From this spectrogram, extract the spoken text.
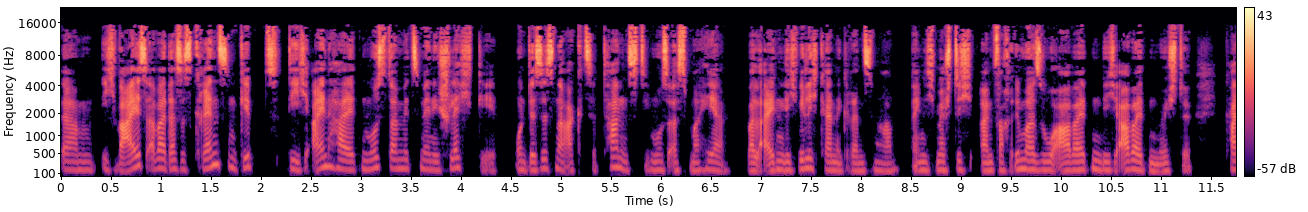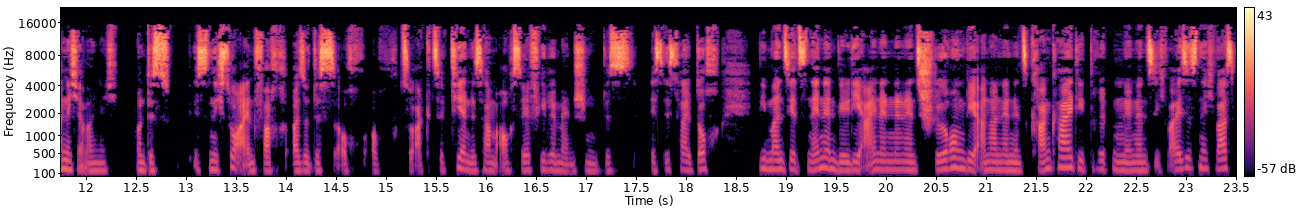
ähm, ich weiß aber, dass es Grenzen gibt, die ich einhalten muss, damit es mir nicht schlecht geht. Und das ist eine Akzeptanz, die muss erstmal her. Weil eigentlich will ich keine Grenzen haben. Eigentlich möchte ich einfach immer so arbeiten, wie ich arbeiten möchte. Kann ich aber nicht. Und das ist nicht so einfach, also das auch, auch zu akzeptieren. Das haben auch sehr viele Menschen. Das, es ist halt doch, wie man es jetzt nennen will. Die einen nennen es Störung, die anderen nennen es Krankheit, die dritten nennen es, ich weiß es nicht was.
